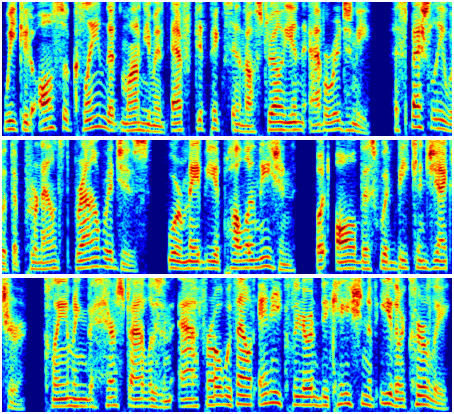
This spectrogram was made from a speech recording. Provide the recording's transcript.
We could also claim that Monument F depicts an Australian aborigine, especially with the pronounced brow ridges, or maybe a Polynesian, but all this would be conjecture. Claiming the hairstyle is an afro without any clear indication of either curly,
